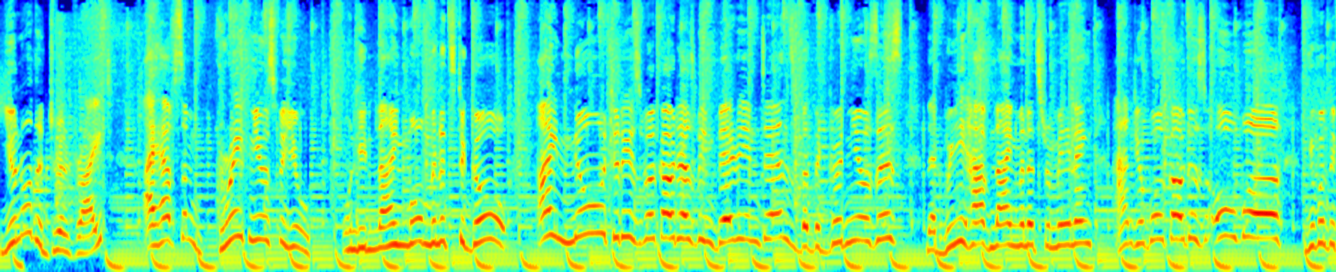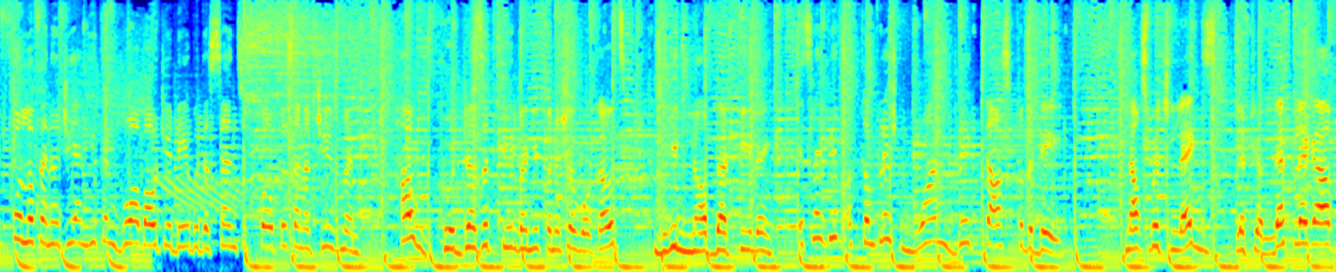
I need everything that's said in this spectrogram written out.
You know the drill, right? I have some great news for you. Only 9 more minutes to go. I know today's workout has been very intense, but the good news is that we have 9 minutes remaining and your workout is over. You will be full of energy and you can go about your day with a sense of purpose and achievement. How good does it feel when you finish your workouts? We love that feeling. It's like we've accomplished one big task for the day. Now switch legs, lift your left leg up.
